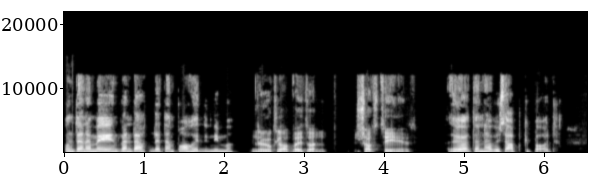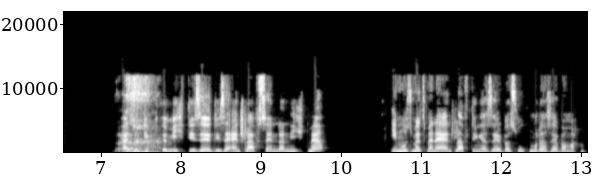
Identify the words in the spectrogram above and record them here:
Und dann haben wir irgendwann gedacht, na, dann brauche ich die nicht mehr. Nö, klar, weil dann schaffst du eh nicht. Ja, dann habe ich es abgebaut. Also gibt für mich diese, diese Einschlafsender nicht mehr. Ich muss mir jetzt meine Einschlafdinger selber suchen oder selber machen.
